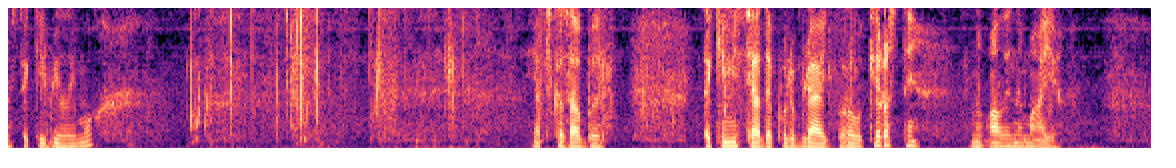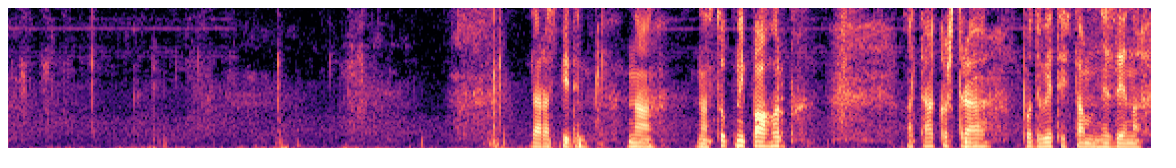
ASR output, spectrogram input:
Ось такий білий мох. Я б сказав би такі місця, де полюбляють боровики рости, ну але немає. Зараз підемо на наступний пагорб, а також треба подивитись там в низинах,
